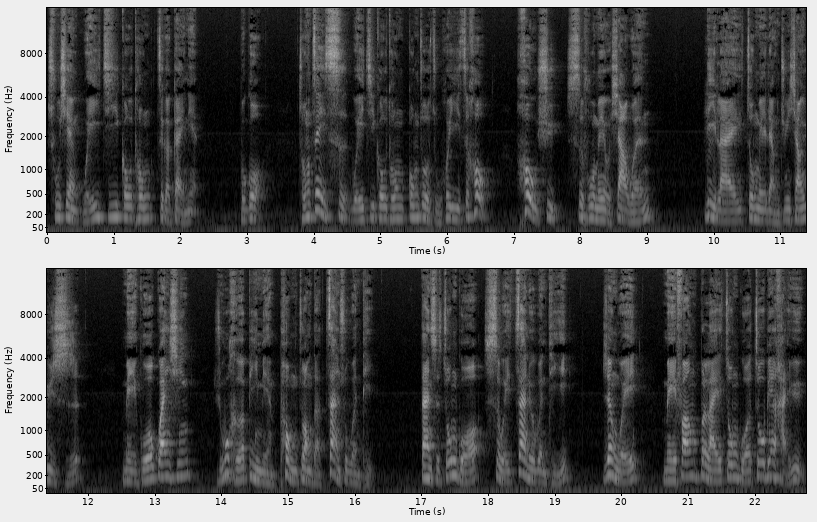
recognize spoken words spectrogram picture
出现危机沟通这个概念。不过，从这次危机沟通工作组会议之后，后续似乎没有下文。历来中美两军相遇时，美国关心如何避免碰撞的战术问题，但是中国视为战略问题，认为美方不来中国周边海域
